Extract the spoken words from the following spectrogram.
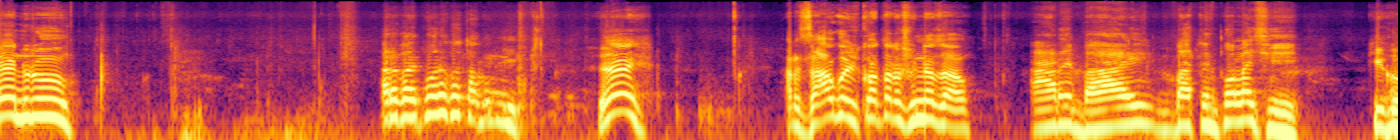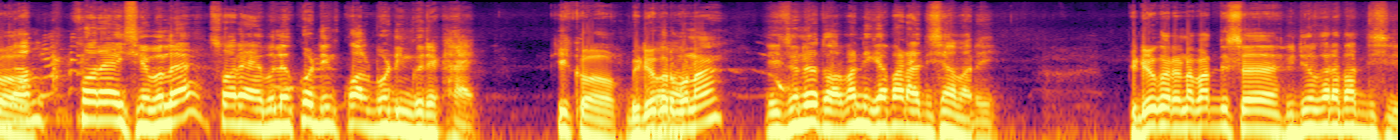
এ নুরু। আরে ভাই পরে কথা বললি এই আরে যাও গই কথাটা শুনে যাও। আরে ভাই বাতেন পলাইছে। কি কও? সরে আইছে বলে সরে আই বলে কোডিং কল বোর্ডিং করে খায়। কি কও? ভিডিও করব না? এই জন্য ধরবা নিগা পাঠা দিছে আমারে। ভিডিও করে না বাদ দিছে? ভিডিও করা বাদ দিছে।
